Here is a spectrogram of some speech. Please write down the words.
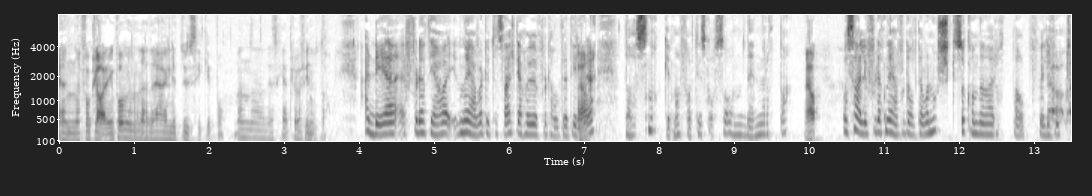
en forklaring på, men det er jeg litt usikker på. Men eh, det skal jeg prøve å finne ut av. Er det, at jeg har, Når jeg har vært ute og seilt, jeg har jo fortalt det tidligere, da snakket man faktisk også om den rotta. Ja. Og særlig fordi at når jeg fortalte jeg var norsk, så kom denne rotta opp veldig Ja, fort.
